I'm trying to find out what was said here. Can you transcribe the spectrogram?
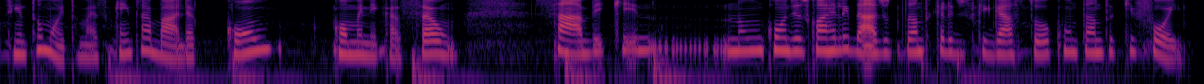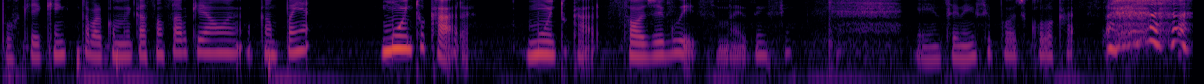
sinto muito, mas quem trabalha com comunicação sabe que não condiz com a realidade, o tanto que ele disse que gastou com o tanto que foi. Porque quem trabalha com comunicação sabe que é uma campanha muito cara. Muito cara. Só digo isso, mas enfim. É, não sei nem se pode colocar isso.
